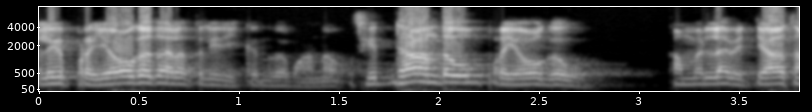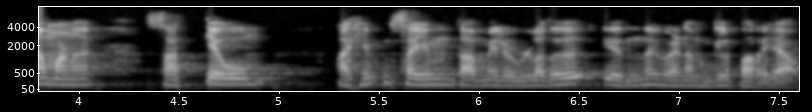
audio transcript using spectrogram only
അല്ലെങ്കിൽ പ്രയോഗ തലത്തിൽ ഇരിക്കുന്നതുമാണ്. സിദ്ധാന്തവും പ്രയോഗവും തമ്മിലുള്ള വ്യത്യാസമാണ് സത്യവും അഹിംസയും തമ്മിലുള്ളത് എന്ന് വേണമെങ്കിൽ പറയാം.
